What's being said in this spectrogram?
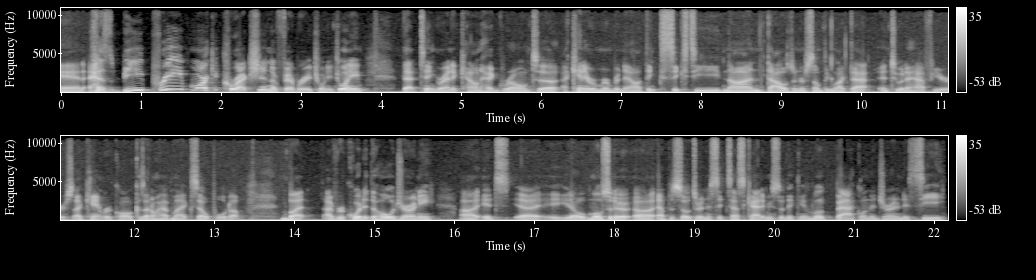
And as B pre market correction of February 2020, that 10 grand account had grown to, I can't even remember now, I think 69,000 or something like that in two and a half years. I can't recall because I don't have my Excel pulled up. But I've recorded the whole journey. Uh, it's, uh, you know, most of the uh, episodes are in the Success Academy so they can look back on the journey to see,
